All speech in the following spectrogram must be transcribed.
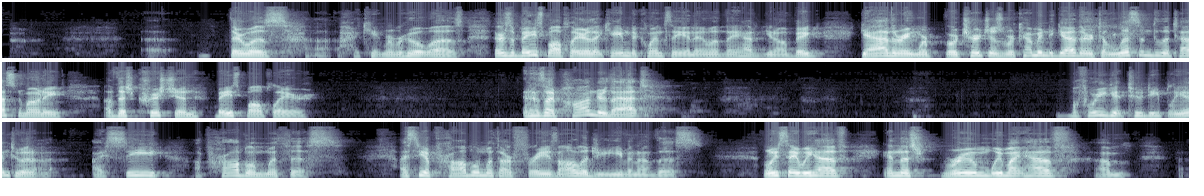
there was uh, I can't remember who it was. There's a baseball player that came to Quincy, and it was, they had you know a big gathering where, where churches were coming together to listen to the testimony of this Christian baseball player. And as I ponder that, before you get too deeply into it, I see a problem with this. I see a problem with our phraseology, even of this. When we say we have in this room, we might have, um,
